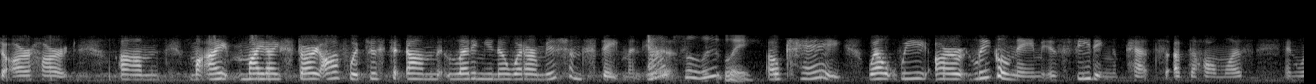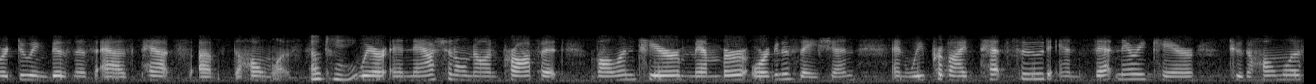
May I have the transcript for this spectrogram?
to our heart. Um, my, might I start off with just um, letting you know what our mission statement is? Absolutely. Okay. Well, we our legal name is Feeding Pets of the Homeless and we're doing business as Pets of the Homeless. Okay. We're a national nonprofit volunteer member organization, and we provide pet food and veterinary care to the homeless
